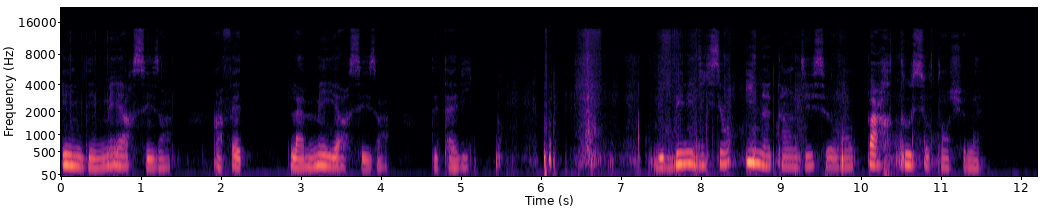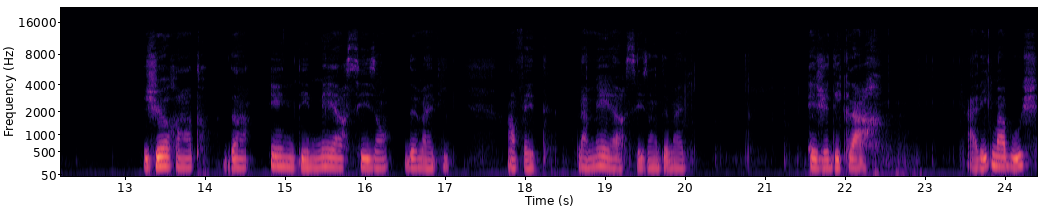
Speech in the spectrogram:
une des meilleures saisons, en fait, la meilleure saison de ta vie. Des bénédictions inattendues seront partout sur ton chemin. Je rentre dans une des meilleures saisons de ma vie. En fait, la meilleure saison de ma vie. Et je déclare avec ma bouche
